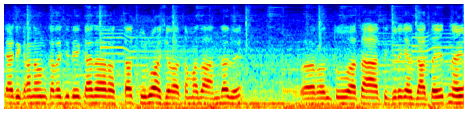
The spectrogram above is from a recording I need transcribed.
त्या ठिकाणाहून कदाचित एखादा रस्ता सुरू असेल असा माझा अंदाज आहे. परंतु आता तिकडे काही जाता येत नाही.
